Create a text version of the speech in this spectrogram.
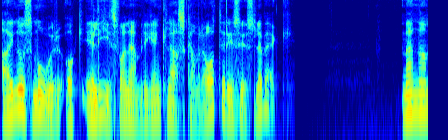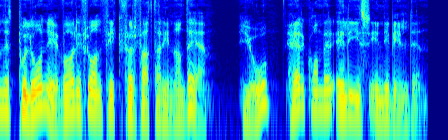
Ainos mor och Elise var nämligen klasskamrater i Sysslebäck. Men namnet Poloni, varifrån fick författarinnan det? Jo, här kommer Elise in i bilden.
